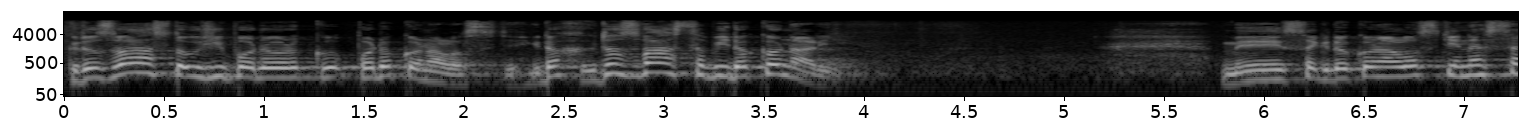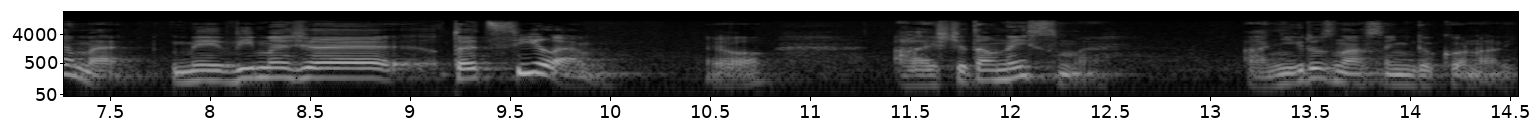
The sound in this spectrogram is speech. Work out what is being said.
Kdo z vás touží po, do, po dokonalosti? Kdo, kdo z vás chce být dokonalý? My se k dokonalosti neseme. My víme, že to je cílem. Jo? Ale ještě tam nejsme. A nikdo z nás není dokonalý.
